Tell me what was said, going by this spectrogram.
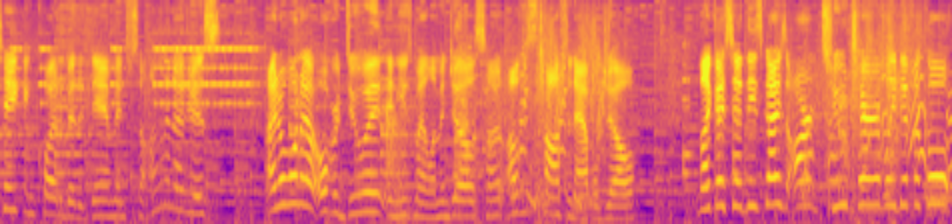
taking quite a bit of damage, so I'm gonna just. I don't want to overdo it and use my lemon gel, so I'll just toss an apple gel. Like I said, these guys aren't too terribly difficult.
